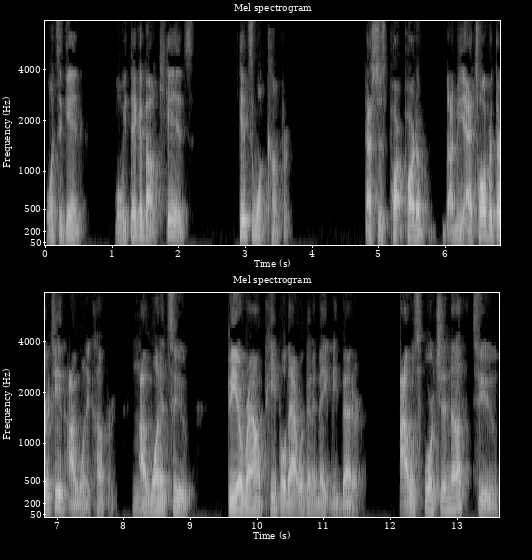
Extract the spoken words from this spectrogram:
Once again, when we think about kids, kids want comfort. That's just part part of I mean at 12 or 13 I wanted comfort. Mm. I wanted to be around people that were going to make me better. I was fortunate enough to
